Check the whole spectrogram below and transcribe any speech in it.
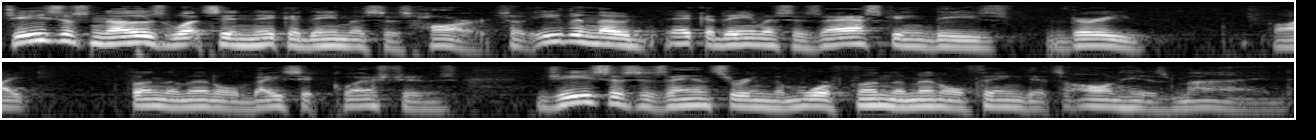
Jesus knows what's in Nicodemus's heart. So even though Nicodemus is asking these very like fundamental basic questions, Jesus is answering the more fundamental thing that's on his mind.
